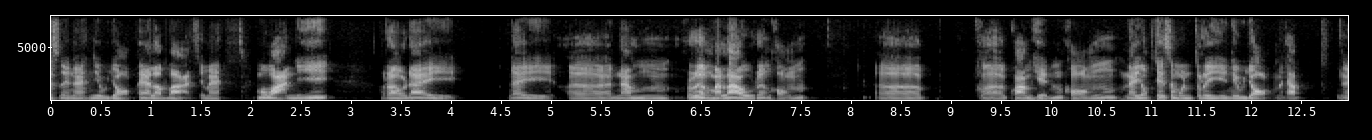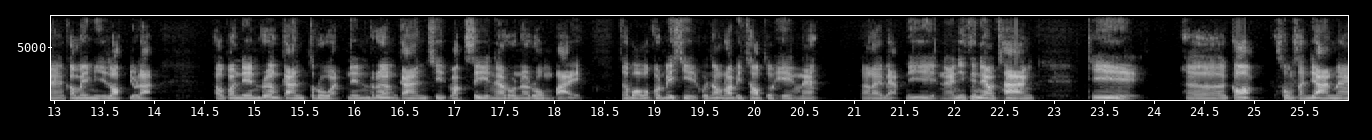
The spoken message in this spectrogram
สเลยนะนิวยอร์กแพร่ระบาดใช่ไหมเมื่อวานนี้เราได้ได้นำเรื่องมาเล่าเรื่องของ ความเห็นของนายกเทศมนตรีนิวยอร์กนะครับนะก็ไม่มีล็อกอยู่ละเขาก็เน้นเรื่องการตรวจ เน้นเรื่องการฉีดวัคซีนนะรณรงค์ไป แล้วบอกว่าคนไม่ฉีดคุณต้องรับผิดชอบตัวเองนะอะไรแบบนี้นะนี่คือแนวทางที่เอ่อก็ส่งสัญญาณมา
